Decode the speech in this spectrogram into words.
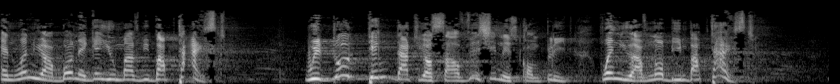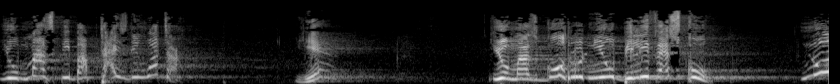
And when you are born again, you must be baptized. We don't think that your salvation is complete when you have not been baptized. You must be baptized in water. Yeah. You must go through new believer school. No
